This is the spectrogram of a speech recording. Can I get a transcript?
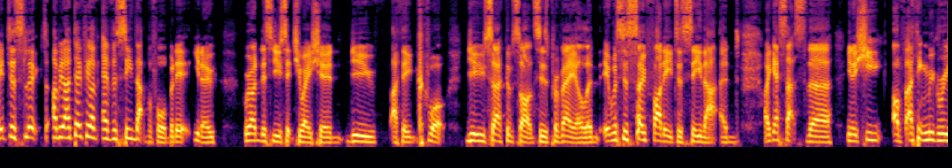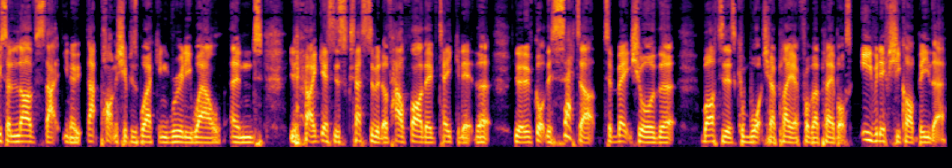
it just looked, I mean, I don't think I've ever seen that before, but it, you know, we're in this new situation, new I think what new circumstances prevail. And it was just so funny to see that. And I guess that's the, you know, she, I think Muguruza loves that, you know, that partnership is working really well. And, you know, I guess it's testament of how far they've taken it that, you know, they've got this set up to make sure that Martinez can watch her player from her player box, even if she can't be there.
